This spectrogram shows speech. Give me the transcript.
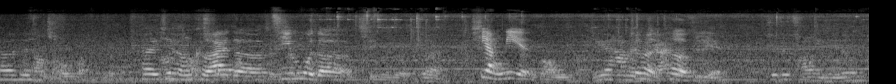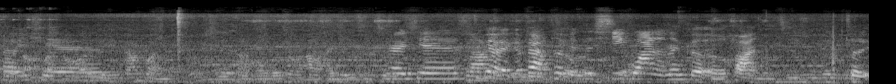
还有一些？很可爱的积木的项链，就很特别。还有一些，还。有一些这边有一个非常特别，是西瓜的那个耳环，这里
